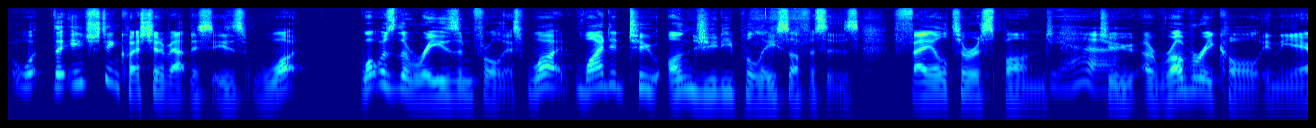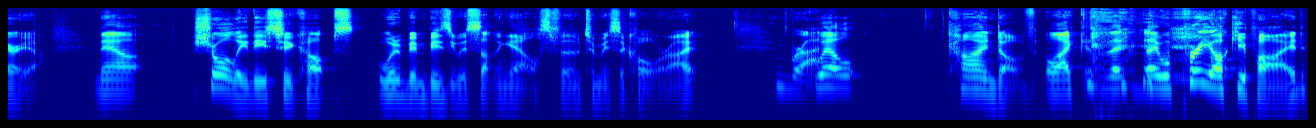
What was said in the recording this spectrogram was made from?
what the interesting question about this is what what was the reason for all this? Why why did two on-duty police officers fail to respond Yeah. to a robbery call in the area? Now, surely these two cops would have been busy with something else for them to miss a call, right? Right. Well, kind of. Like they, they were preoccupied,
